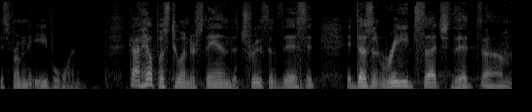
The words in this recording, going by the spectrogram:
is from the evil one. God, help us to understand the truth of this. It, it doesn't read such that um,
